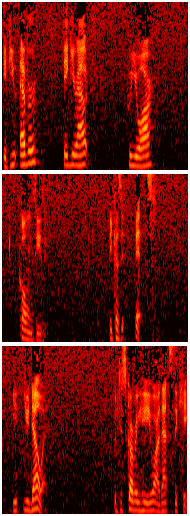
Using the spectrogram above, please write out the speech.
If you ever figure out who you are, calling's easy. Because it fits. You, you know it. But discovering who you are, that's the key.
